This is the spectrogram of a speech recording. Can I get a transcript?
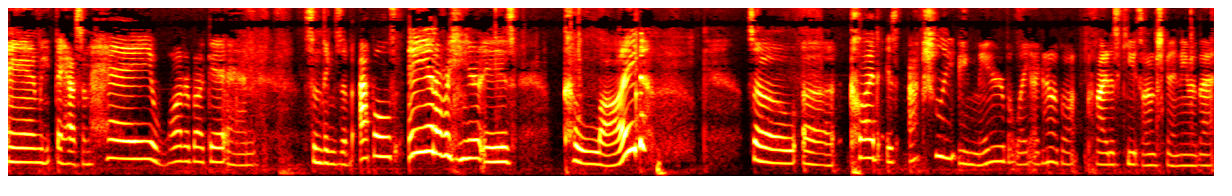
And they have some hay, water bucket, and some things of apples. And over here is Clyde. So, uh, Clyde is actually a mare, but like, I kind of thought Clyde is cute, so I'm just gonna name it that.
